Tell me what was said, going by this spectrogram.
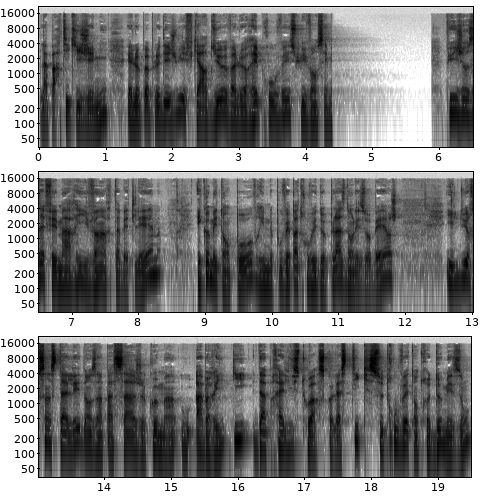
La partie qui gémit est le peuple des Juifs, car Dieu va le réprouver suivant ses Puis Joseph et Marie vinrent à Bethléem, et comme étant pauvres, ils ne pouvaient pas trouver de place dans les auberges, ils durent s'installer dans un passage commun ou abri qui, d'après l'histoire scolastique, se trouvait entre deux maisons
